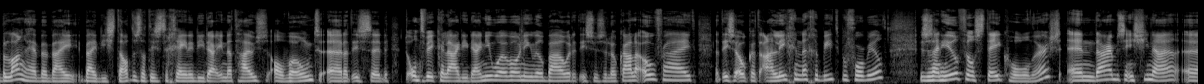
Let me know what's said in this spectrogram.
belang hebben bij, bij die stad. Dus dat is degene die daar in dat huis al woont. Uh, dat is uh, de ontwikkelaar die daar nieuwe woningen wil bouwen. Dat is dus de lokale overheid. Dat is ook het aanliggende gebied bijvoorbeeld. Dus er zijn heel veel stakeholders. En daar hebben ze in China uh,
